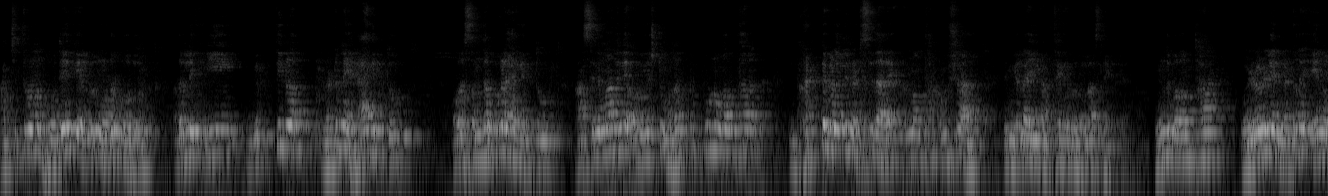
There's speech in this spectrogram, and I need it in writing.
ಆ ಚಿತ್ರವನ್ನು ಬಹುತೇಕ ಎಲ್ಲರೂ ನೋಡಿರ್ಬೋದು. ಅದರಲ್ಲಿ ಈ ವ್ಯಕ್ತಿಗಳ ನಟನೆ ಹೇಗಿತ್ತು, ಅವರ ಸಂದರ್ಭಗಳು ಹೇಗಿತ್ತು, ಆ ಸಿನಿಮಾದಲ್ಲಿ ಅವರು ಎಷ್ಟು ಮಹತ್ವಪೂರ್ಣವಾದಂತಹ ಘಟ್ಟಗಳಲ್ಲಿ ನಟಿಸಿದ್ದಾರೆ ಅನ್ನುವಂಥ ಅಂಶ ನಿಮಗೆಲ್ಲ ಈಗ ಅರ್ಥ ಆಗಿರ್ಬೋದಲ್ಲ ಸ್ನೇಹಿತರೆ. ಮುಂದೆ ಬರುವಂತಹ ಒಳ್ಳೊಳ್ಳೆ ನಟರ ಏನು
